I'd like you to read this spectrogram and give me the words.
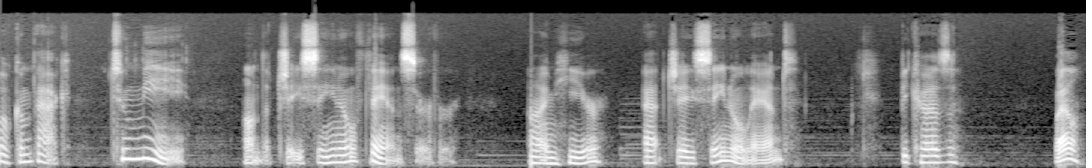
Welcome back to me on the Jsano fan server. I'm here at Jsano Land because, well,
